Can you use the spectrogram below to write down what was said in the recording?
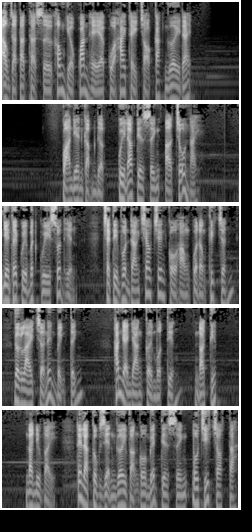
Ông già ta thật sự không hiểu quan hệ của hai thầy trò các ngươi đấy. Quả nhiên gặp được Quỷ lão tiên sinh ở chỗ này. Nhìn thấy quỷ bất quỷ xuất hiện, Trái tim vốn đang treo trên cổ họng của đồng thích chấn, Ngược lại trở nên bình tĩnh. Hắn nhẹ nhàng cười một tiếng, Nói tiếp. Nói như vậy, Đây là cục diện ngươi và ngô miễn tiên sinh bố trí cho ta.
